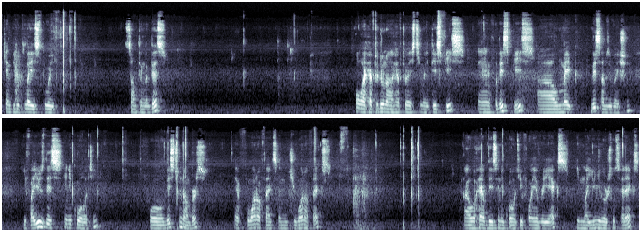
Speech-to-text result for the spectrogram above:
can be replaced with something like this. All I have to do now, I have to estimate this piece, and for this piece, I'll make this observation. If I use this inequality for these two numbers, f1 of x and g1 of x, I will have this inequality for every x in my universal set x.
